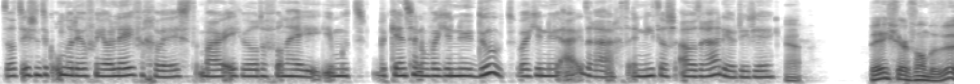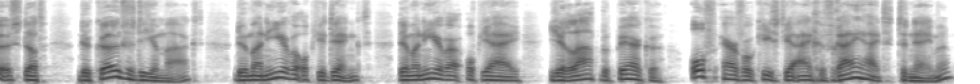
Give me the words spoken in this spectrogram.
dat is natuurlijk onderdeel van jouw leven geweest. Maar ik wilde van, hey, je moet bekend zijn om wat je nu doet. Wat je nu uitdraagt. En niet als oud radio-dj. Ja. Wees je ervan bewust dat de keuzes die je maakt... de manier waarop je denkt... de manier waarop jij je laat beperken... of ervoor kiest je eigen vrijheid te nemen...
